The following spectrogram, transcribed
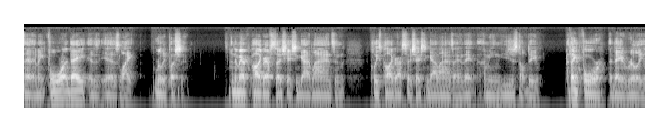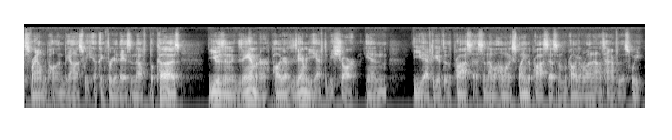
I mean, four a day is, is like really pushing it. And the American Polygraph Association guidelines and Police Polygraph Association guidelines, I mean, they, I mean, you just don't do. I think four a day really is frowned upon, to be honest with you. I think three a day is enough because you as an examiner, polygraph examiner, you have to be sharp and you have to go through the process. And I, I want to explain the process, and I'm probably going to run out of time for this week.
